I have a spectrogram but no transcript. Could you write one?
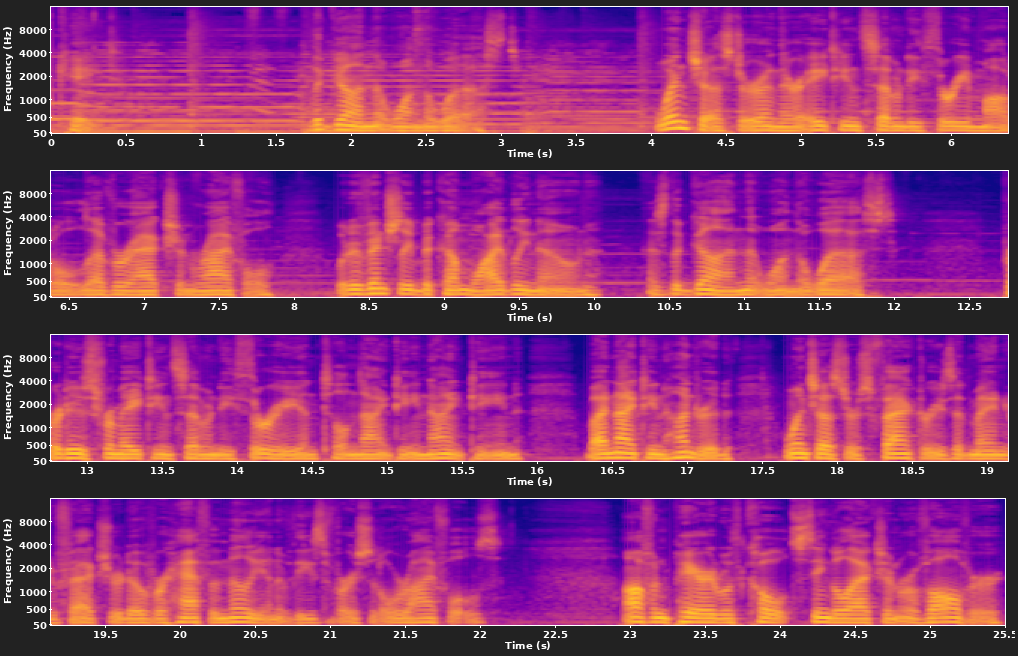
Kate, the gun that won the West. Winchester and their 1873 model lever action rifle would eventually become widely known as the gun that won the West. Produced from 1873 until 1919, by 1900, Winchester's factories had manufactured over half a million of these versatile rifles. Often paired with Colt's single action revolver,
